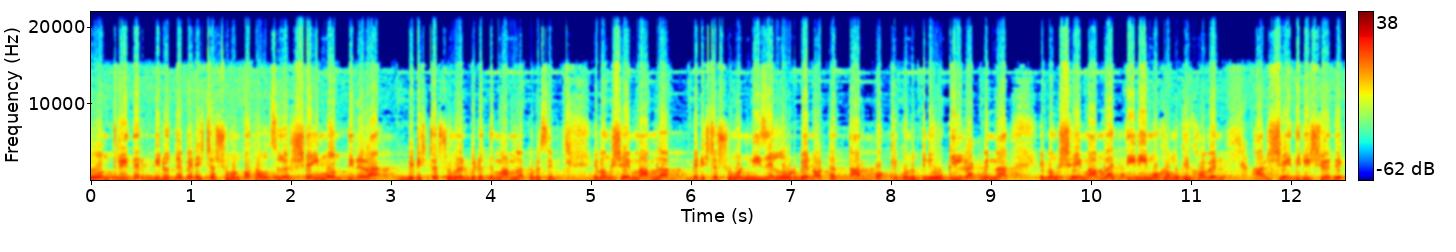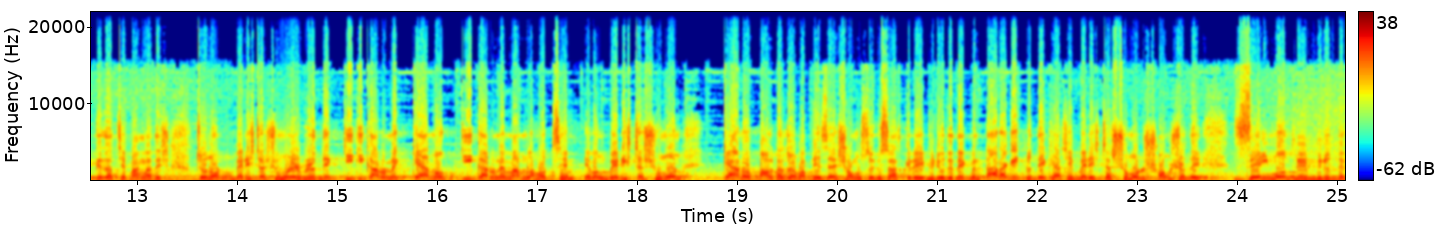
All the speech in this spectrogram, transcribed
মন্ত্রীদের বিরুদ্ধে ব্যারিস্টার সুমন কথা বলছিল, সেই মন্ত্রীরা ব্যারিস্টার সুমনের বিরুদ্ধে মামলা করেছে। এবং সেই মামলা ব্যারিস্টার সুমন নিজে লড়বেন, অর্থাৎ তার পক্ষে কোনো তিনি উকিল রাখবেন না। এবং সেই মামলায় তিনি মুখোমুখি হবেন, আর সেই দৃশ্যই দেখতে যাচ্ছে বাংলাদেশ। চলুন, ব্যারিস্টার সুমনের বিরুদ্ধে কি কি কারণে, কেন, কি কারণে মামলা হচ্ছে, এবং ব্যারিস্টার সুমন কেন পাল্টা জবাব দিয়েছে? সমস্ত কিছু আজকের এই ভিডিওতে দেখবেন। তার আগে একটু দেখে আসি, ব্যারিস্টার সুমন সংসদে যেই মন্ত্রীর বিরুদ্ধে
